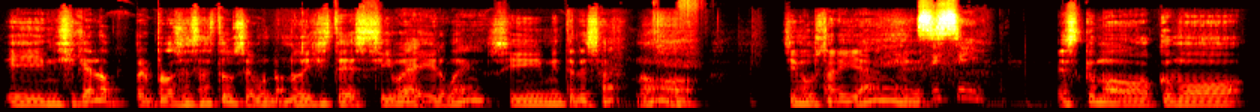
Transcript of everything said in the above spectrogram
Y ni siquiera lo procesaste un segundo. No dijiste, sí voy a ir, güey, sí me interesa, ¿no? Sí me gustaría. eh, Sí, sí. es como, como,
